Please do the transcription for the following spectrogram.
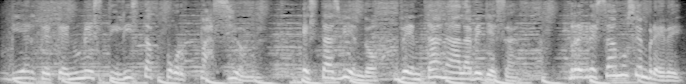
Viértete en un estilista por pasión. Estás viendo Ventana a la Belleza. Regresamos en breve.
